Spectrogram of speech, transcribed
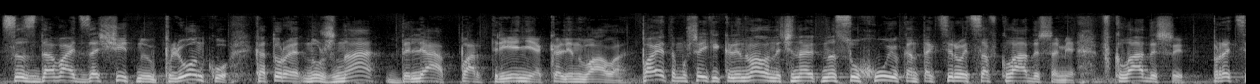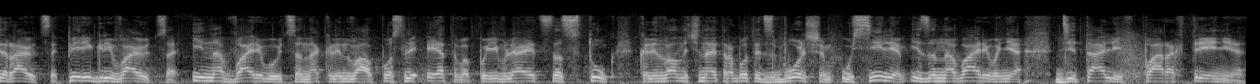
создавать защитную пленку, которая нужна для портрения коленвала. Поэтому шейки коленвала коленвала начинают на сухую контактировать со вкладышами. Вкладыши протираются, перегреваются и навариваются на коленвал. После этого появляется стук. Коленвал начинает работать с большим усилием из-за наваривания деталей в парах трения.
